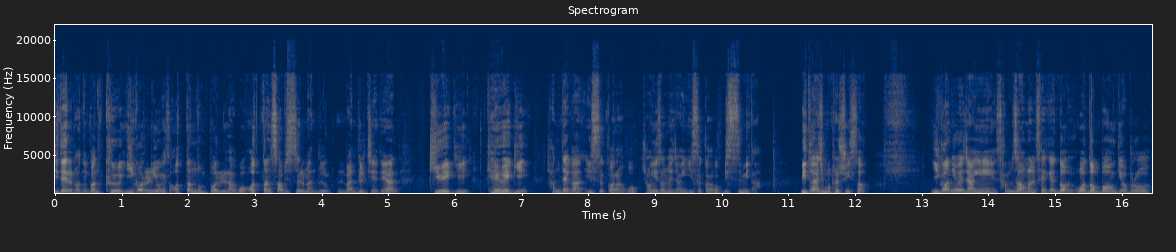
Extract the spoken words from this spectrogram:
기대를 거는 건 그 이거를 이용해서 어떤 돈벌이를 하고 어떤 서비스를 만들 만들지에 대한 기획이 계획이 현대가 있을 거라고 정의선 회장이 있을 거라고 믿습니다. 믿어야지 뭐 별 수 있어? 이건희 회장이 삼성을 세계 너- 워- 넘버원 기업으로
